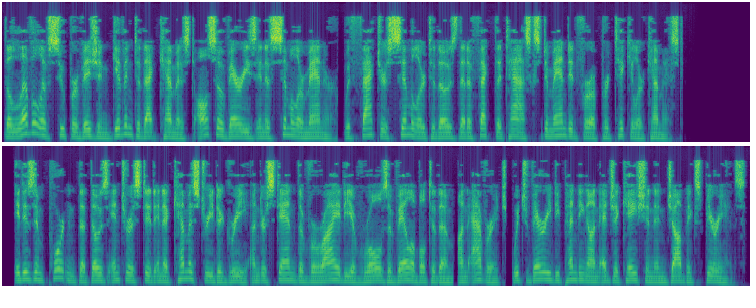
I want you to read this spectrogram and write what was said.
The level of supervision given to that chemist also varies in a similar manner, with factors similar to those that affect the tasks demanded for a particular chemist. It is important that those interested in a chemistry degree understand the variety of roles available to them on average, which vary depending on education and job experience.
